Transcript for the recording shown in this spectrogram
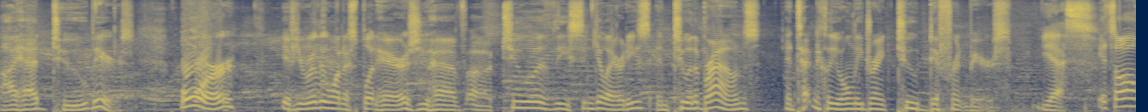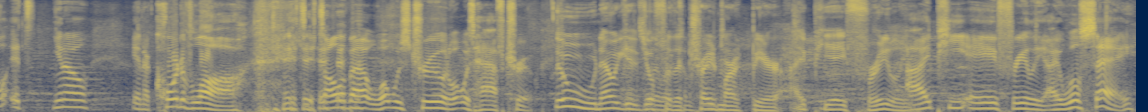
I had two beers. Or if you really want to split hairs, you have uh, two of the singularities and two of the browns, and technically you only drink two different beers. Yes. It's all it's you know. In a court of law, it's, it's all about what was true and what was half true. Ooh, now we get to go really for the trademark beer, IPA freely. IPA freely. I will say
